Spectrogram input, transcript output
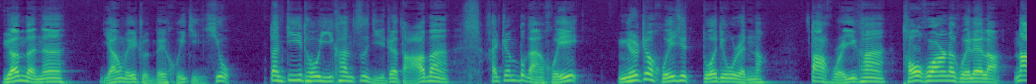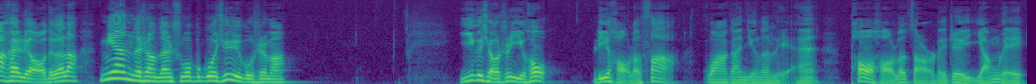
原本呢，杨伟准备回锦绣，但低头一看自己这打扮，还真不敢回。你说这回去多丢人呢？大伙一看逃荒的回来了，那还了得了？面子上咱说不过去，不是吗？一个小时以后，理好了发，刮干净了脸，泡好了澡的这杨伟，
